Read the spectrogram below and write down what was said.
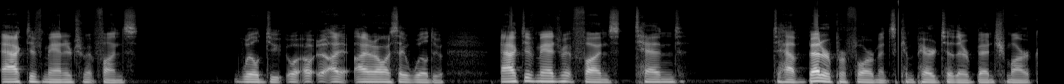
active management funds will do I, I don't want to say will do. Active management funds tend to have better performance compared to their benchmark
